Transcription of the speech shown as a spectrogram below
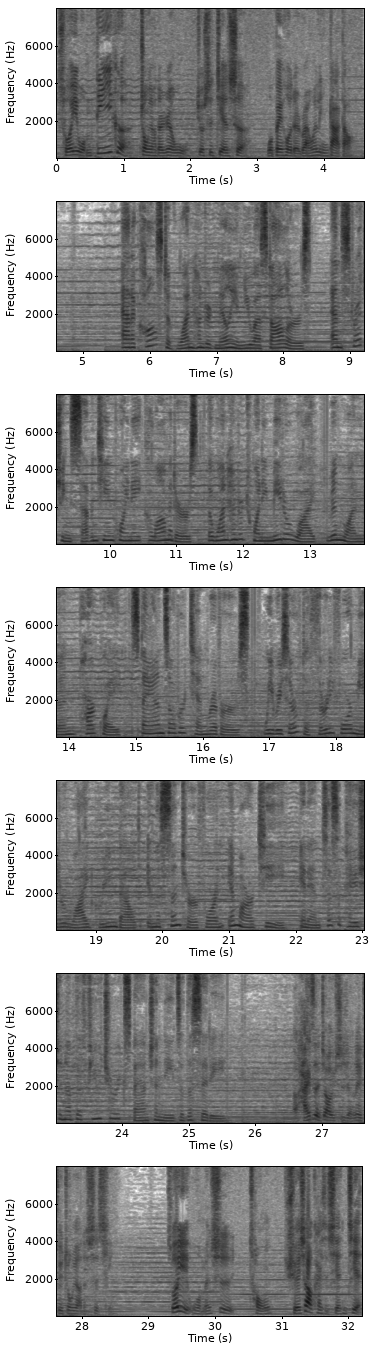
所以我们第一个重要的任务就是建设我背后的阮文林大道。At a cost of 100 million US dollars and stretching 17.8 kilometers, the 120 meter wide Nguyen Van Linh Parkway spans over 10 rivers. We reserved a 34 meter wide green belt in the center for an MRT in anticipation of the future expansion needs of the city. 孩子的教育是人类最重要的事情，所以我们是从学校开始先建。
